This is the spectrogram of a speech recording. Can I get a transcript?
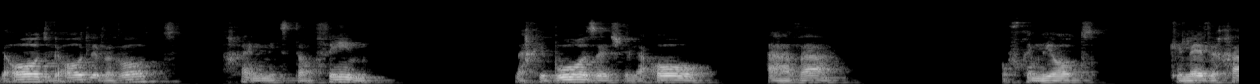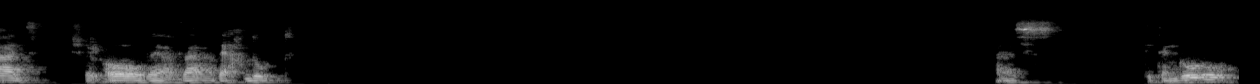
ועוד ועוד לבבות אכן מצטרפים לחיבור הזה של האור, האהבה, הופכים להיות כלב אחד של אור ואהבה ואחדות. אז תתענגו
